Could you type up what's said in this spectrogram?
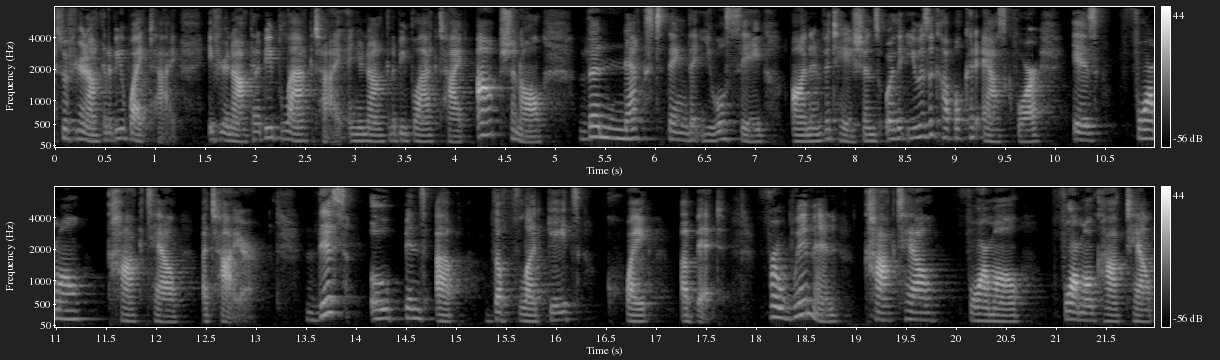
So if you're not going to be white tie, if you're not going to be black tie, and you're not going to be black tie optional, the next thing that you will see on invitations or that you as a couple could ask for is formal cocktail attire. This opens up the floodgates quite a bit. For women, cocktail, formal, formal cocktail,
